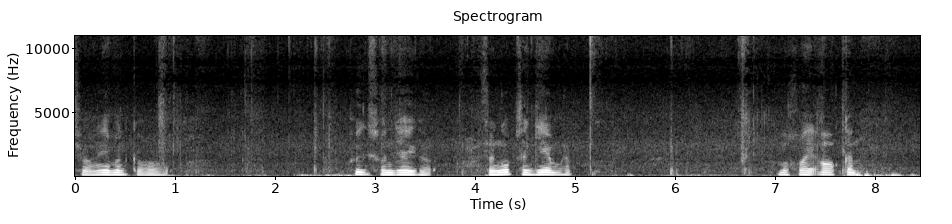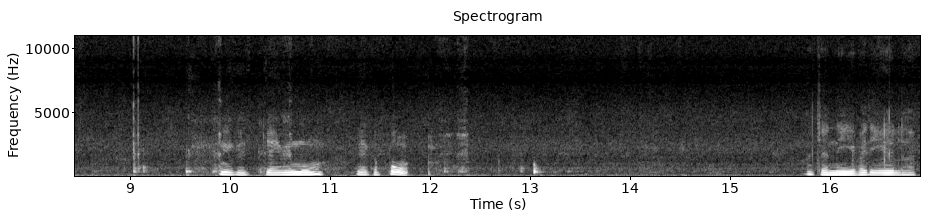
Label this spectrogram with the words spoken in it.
ช่วงนี้มันก็พึ่งส่วนใหญ่ก็สงบสงเงียมครับไม่ค่อยออกกัน นี่ก็ใหญ่แมงมุมใหญ่กระปุ้งมันจะหนีไปที่อื่นแล้วครับ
